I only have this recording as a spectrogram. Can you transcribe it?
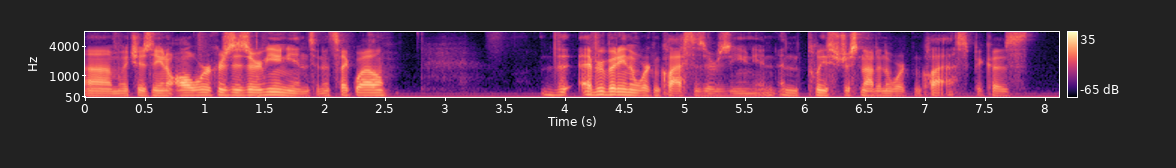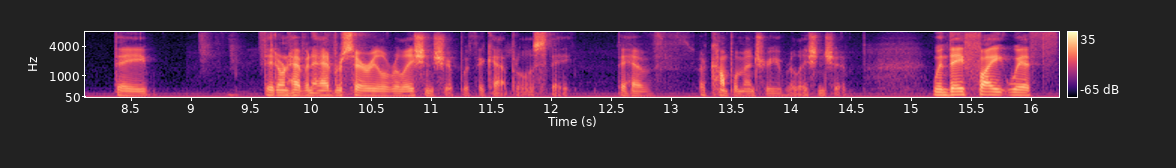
um, which is you know all workers deserve unions, and it's like well. The, everybody in the working class deserves a union, and the police are just not in the working class because they they don't have an adversarial relationship with the capitalist state. They have a complementary relationship. When they fight with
